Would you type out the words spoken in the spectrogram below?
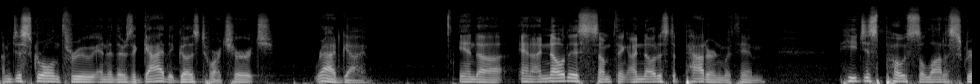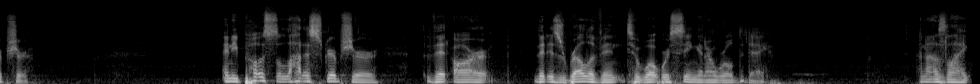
I'm just scrolling through, and there's a guy that goes to our church, rad guy, and uh, and I noticed something. I noticed a pattern with him. He just posts a lot of scripture, and he posts a lot of scripture that are that is relevant to what we're seeing in our world today. And I was like,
